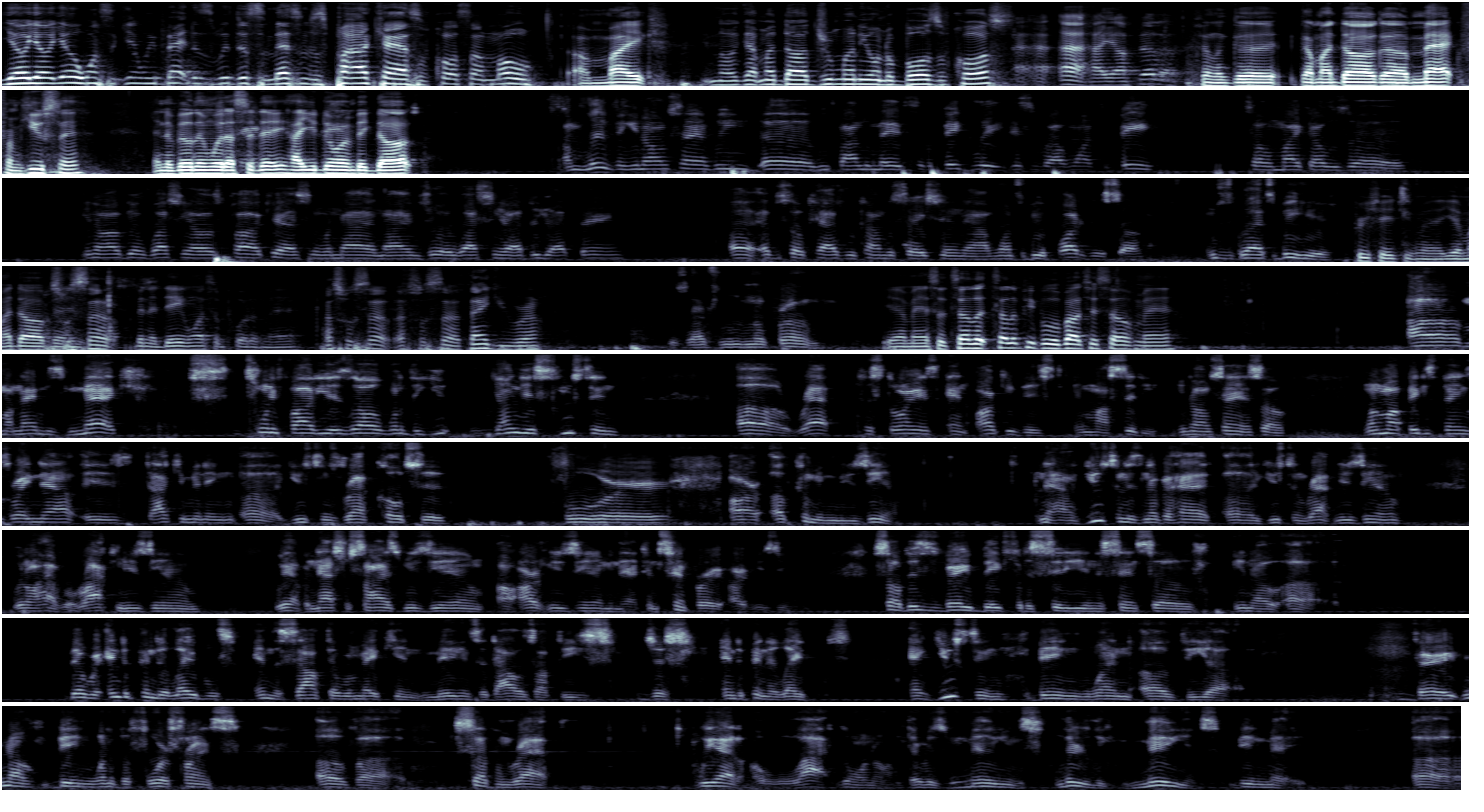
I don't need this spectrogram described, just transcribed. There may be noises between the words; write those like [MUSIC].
Yo, yo, yo, once again, we back. This is with Just the Messengers podcast. Of course, I'm Mo. I'm Mike. You know, I got my dog Drew Money on the boards, of course. Uh, uh, how y'all feeling? Feeling good. Got my dog uh, Mac from Houston in the building with us today. How you doing, big dog? I'm living, you know what I'm saying? We uh we finally made it to the big league. This is where I want to be. So Mike, I was uh you know, I've been watching y'all's podcast and whatnot, and I enjoy watching y'all do y'all thing. Uh episode casual conversation and I want to be a part of this, so I'm just glad to be here. Appreciate you, man. Yeah, my dog That's been what's up. been a day one supporter, man. That's what's up. That's what's up. Thank you, bro. It's absolutely no problem. Yeah, man. So tell it tell the people about yourself, man. Uh, my name is Mac, 25 years old, one of the yo- youngest Houston uh, rap historians and archivists in my city. You know what I'm saying? So, one of my biggest things right now is documenting uh, Houston's rap culture for our upcoming museum. Now, Houston has never had a Houston Rap Museum. We don't have a rock museum. We have a natural science museum, an art museum, and a contemporary art museum. So this is very big for the city in the sense of, you know, uh, there were independent labels in the South that were making millions of dollars off these just independent labels. And Houston being one of the uh, very, you know, being one of the forefronts of uh, Southern rap, we had a lot going on. There was millions, literally millions being made. Uh,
